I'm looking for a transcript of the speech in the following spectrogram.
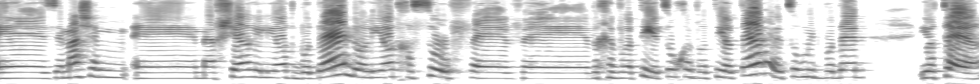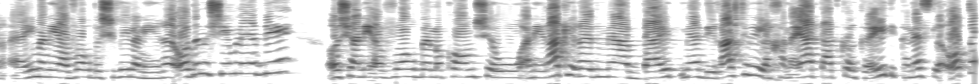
אה, זה מה שמאפשר לי להיות בודד או להיות חשוף וחברתי, יצור חברתי יותר או יצור מתבודד יותר. האם אני אעבור בשביל אני אראה עוד אנשים לידי או שאני אעבור במקום שהוא, אני רק ארד מהבית, מהדירה שלי לחנייה תת-קרקעית, אכנס לאוטו,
